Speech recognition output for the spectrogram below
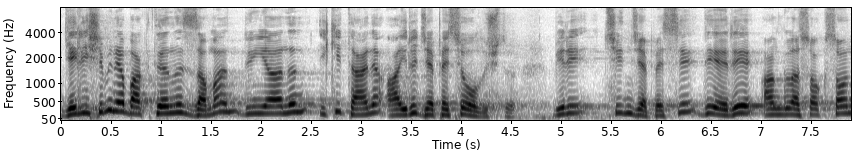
Gelişimine baktığınız zaman dünyanın iki tane ayrı cephesi oluştu. Biri Çin cephesi, diğeri Anglo-Sakson,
